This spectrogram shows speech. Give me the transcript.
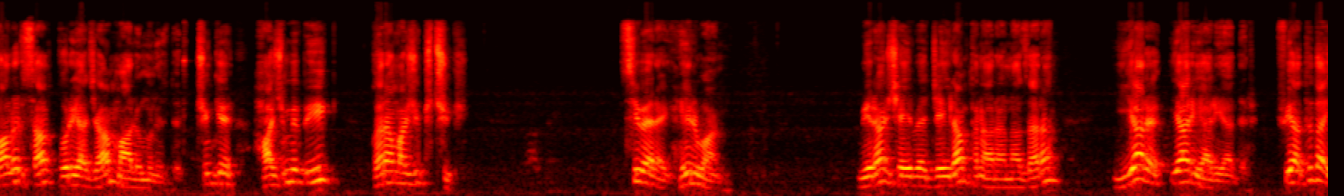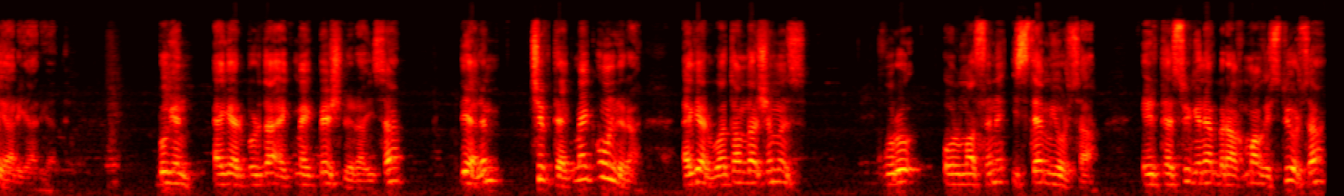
kalırsa kuruyacağı malumunuzdur. Çünkü hacmi büyük, gramajı küçük. Siverek, Hilvan, Viranşehir ve Ceylanpınar'a nazaran yarı, yar yarıyadır. Fiyatı da yarı yarıyadır. Bugün eğer burada ekmek 5 liraysa diyelim çift ekmek 10 lira. Eğer vatandaşımız kuru olmasını istemiyorsa, ertesi güne bırakmak istiyorsa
